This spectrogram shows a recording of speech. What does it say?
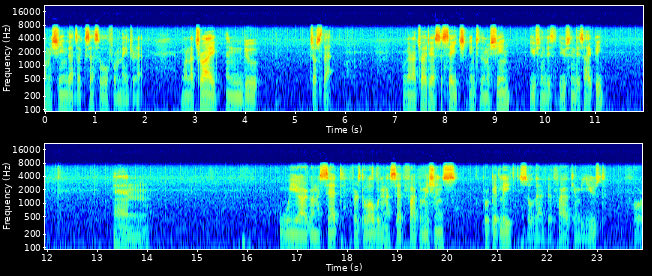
a machine that's accessible from the internet. I'm gonna try and do just that. We're gonna try to SSH into the machine using this using this IP and we are gonna set first of all we're gonna set file permissions appropriately so that the file can be used for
